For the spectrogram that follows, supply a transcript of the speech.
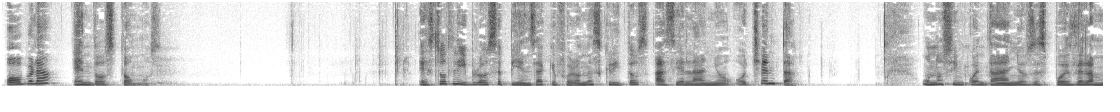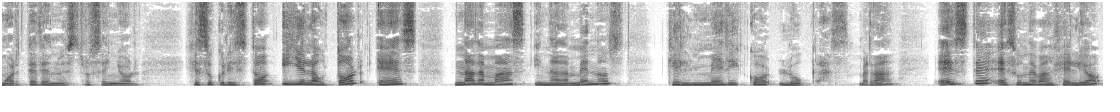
obra en dos tomos. Estos libros se piensa que fueron escritos hacia el año 80, unos 50 años después de la muerte de nuestro Señor Jesucristo, y el autor es nada más y nada menos que el médico Lucas, ¿verdad? Este es un evangelio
